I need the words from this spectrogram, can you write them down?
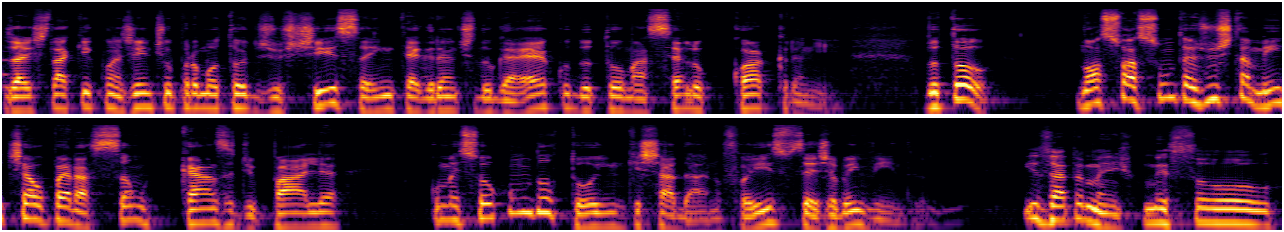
Já está aqui com a gente o promotor de justiça e integrante do GAECO, doutor Marcelo Cochrane. Doutor, nosso assunto é justamente a Operação Casa de Palha. Começou com um doutor em Quixadá, não foi isso? Seja bem-vindo. Exatamente. Começou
